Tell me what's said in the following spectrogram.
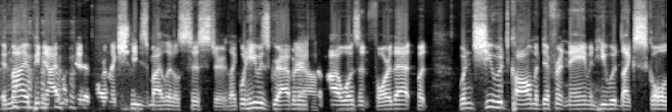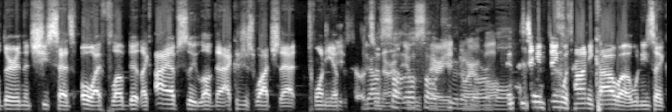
in my opinion, I looked at it more like she's my little sister. Like when he was grabbing her, stuff, I wasn't for that. But when she would call him a different name and he would like scold her, and then she says, "Oh, I flubbed it," like I absolutely love that. I could just watch that 20 episodes Yeah, that was a so, that was was so very cute and adorable. adorable. And the same thing with Hanekawa when he's like,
